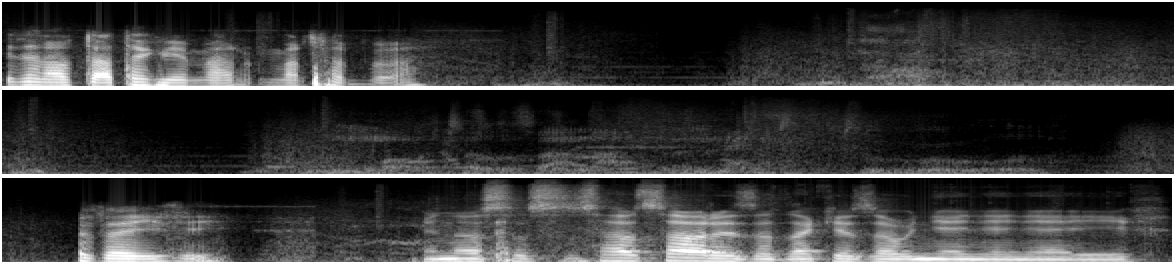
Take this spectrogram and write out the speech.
Jeden autoatak, wie, mar martwa była. Za easy. No, so, so, sorry za takie zaunienie, nie ich.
